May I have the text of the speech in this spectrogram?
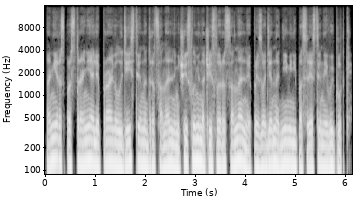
Они распространяли правила действия над рациональными числами на числа рациональные, производя над ними непосредственные выкладки.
